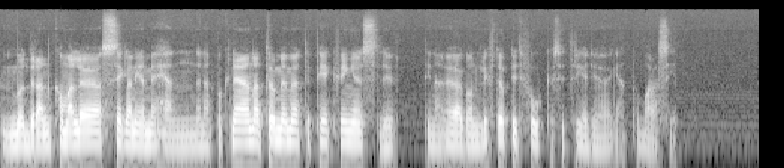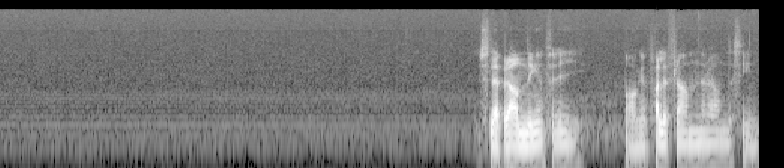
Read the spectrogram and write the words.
muddran komma lös, segla ner med händerna på knäna, tumme möter pekfinger, slut dina ögon, lyft upp ditt fokus i tredje ögat och bara sitt. Du släpper andningen fri. Magen faller fram när du andas in.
